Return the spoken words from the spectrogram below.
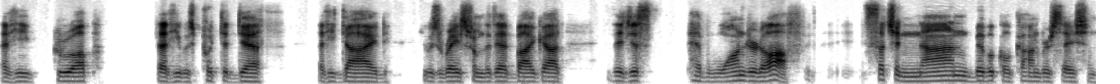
that he grew up, that he was put to death, that he died, he was raised from the dead by God. They just have wandered off. It's such a non biblical conversation.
